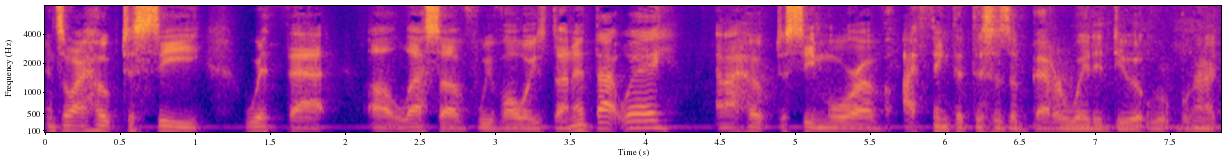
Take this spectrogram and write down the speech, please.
and so i hope to see with that uh, less of we've always done it that way and I hope to see more of. I think that this is a better way to do it. We're, we're gonna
